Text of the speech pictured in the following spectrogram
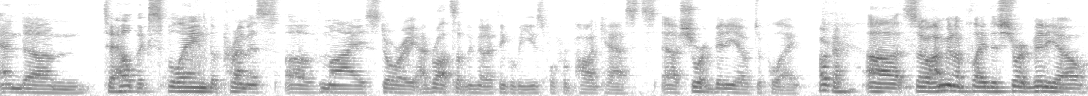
and um, to help explain the premise of my story, I brought something that I think will be useful for podcasts, a short video to play. Okay. Uh, so I'm gonna play this short video.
